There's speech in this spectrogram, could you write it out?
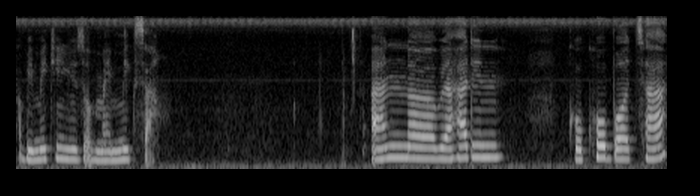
I'll be making use of my mixer. And uh, we are adding cocoa butter.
